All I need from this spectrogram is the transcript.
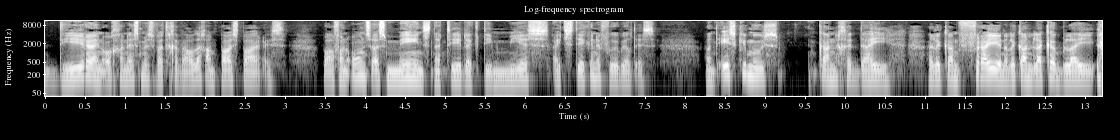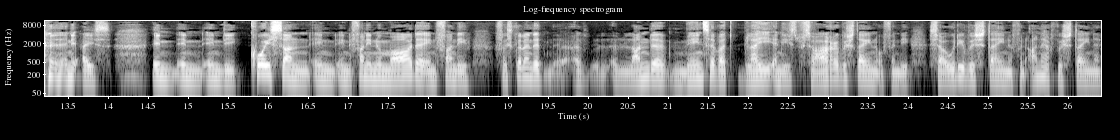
diere en organismes wat geweldig aanpasbaar is waarvan ons as mens natuurlik die mees uitstekende voorbeeld is. Want Eskimos kan gedei. Hulle kan vry en hulle kan lekker bly in die ys. En en en die Khoisan en en van die nomade en van die verskillende uh, lande mense wat bly in die Sahara woestyn of in die Saudi woestyn of in ander woestyne.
